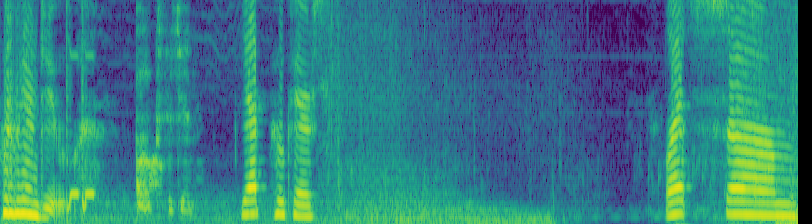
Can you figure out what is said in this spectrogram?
What are we gonna do? Oxygen. Yep, who cares? Let's, um...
